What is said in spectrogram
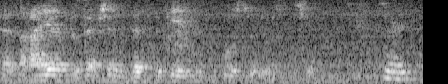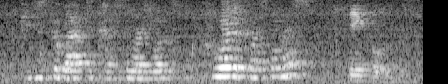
has a higher perception that that's the case as opposed to the researchers. So can you just go back to customer focus? Who are the customers? Stakeholders,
